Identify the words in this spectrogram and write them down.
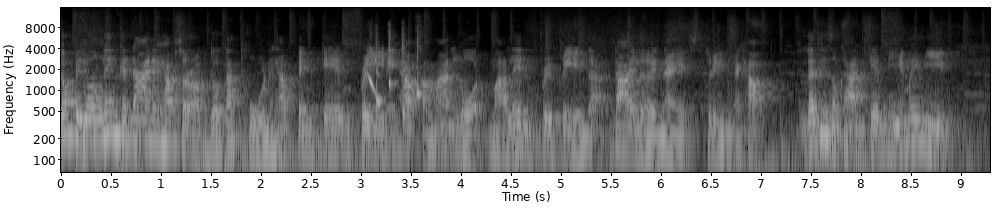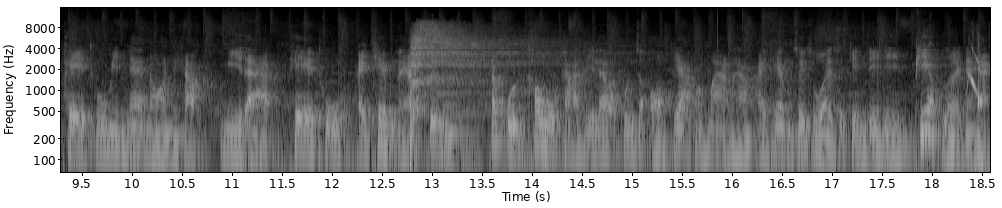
ก็ไปลองเล่นกันได้นะครับสำหรับ Dota 2 นะครับ เป็นเกมฟรีนะครับ สามารถโหลดมาเล่นฟรีๆได้ได้เลยในสตรีมนะครับ และที่สำคัญเกมนี้ไม่มี Pay to Win แน่นอนนะครับ มีแต่ Pay to Item นะครับ ซึ่งถ้าคุณเข้าวงการนี้แล้วคุณจะออกยากมากๆนะครับ ไอเทมสวยๆ สกินดีๆ เพียบเลยนะฮะ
